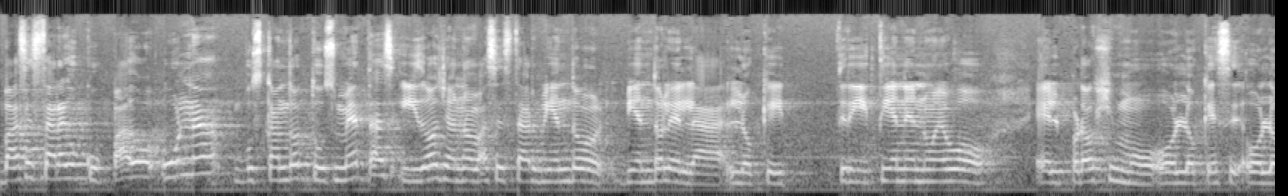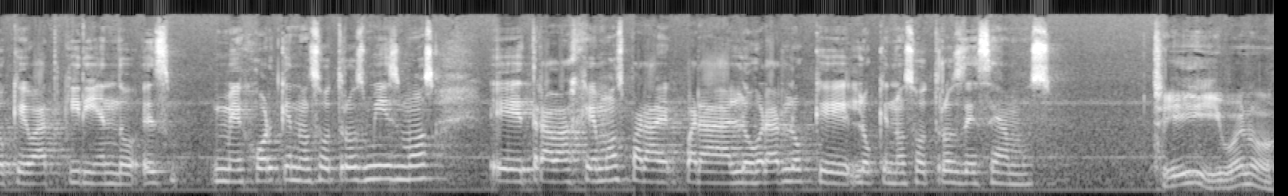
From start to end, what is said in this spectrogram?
vas a estar ocupado, una, buscando tus metas y dos, ya no vas a estar viendo, viéndole la, lo que tiene nuevo el prójimo o lo que, o lo que va adquiriendo. Es mejor que nosotros mismos eh, trabajemos para, para, lograr lo que, lo que nosotros deseamos. Sí, y bueno,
